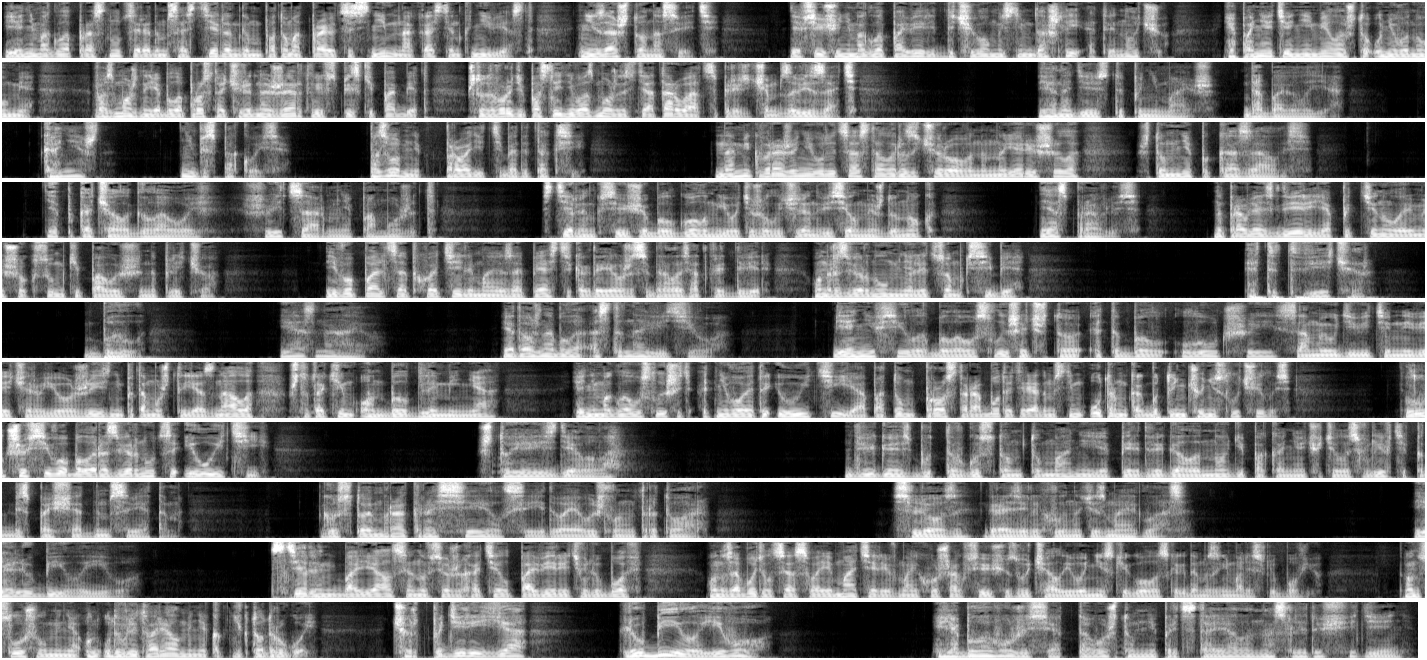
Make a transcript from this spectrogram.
Я не могла проснуться рядом со Стерлингом и потом отправиться с ним на кастинг невест. Ни за что на свете. Я все еще не могла поверить, до чего мы с ним дошли этой ночью. Я понятия не имела, что у него на уме. Возможно, я была просто очередной жертвой в списке побед, что-то вроде последней возможности оторваться, прежде чем завязать. «Я надеюсь, ты понимаешь», — добавила я. «Конечно. Не беспокойся. Позволь мне проводить тебя до такси». На миг выражение его лица стало разочарованным, но я решила, что мне показалось. Я покачала головой. «Швейцар мне поможет». Стерлинг все еще был голым, его тяжелый член висел между ног. «Я справлюсь». Направляясь к двери, я подтянула ремешок сумки повыше на плечо. Его пальцы обхватили мое запястье, когда я уже собиралась открыть дверь. Он развернул меня лицом к себе. «Этот вечер был...» «Я знаю. Я должна была остановить его». Я не в силах была услышать, что это был лучший, самый удивительный вечер в его жизни, потому что я знала, что таким он был для меня. Я не могла услышать от него это и уйти, а потом просто работать рядом с ним утром, как будто ничего не случилось. Лучше всего было развернуться и уйти. Что я и сделала. Двигаясь будто в густом тумане, я передвигала ноги, пока не очутилась в лифте под беспощадным светом. Густой мрак рассеялся, едва я вышла на тротуар. Слезы грозили хлынуть из моих глаз. Я любила его. Стерлинг боялся, но все же хотел поверить в любовь. Он заботился о своей матери, в моих ушах все еще звучал его низкий голос, когда мы занимались любовью. Он слушал меня, он удовлетворял меня, как никто другой. Черт подери, я любила его. Я была в ужасе от того, что мне предстояло на следующий день.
